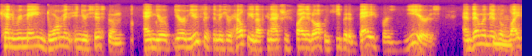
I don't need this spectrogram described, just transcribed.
can remain dormant in your system, and your your immune system, if you're healthy enough, can actually fight it off and keep it at bay for years. And then when there's mm-hmm. a life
